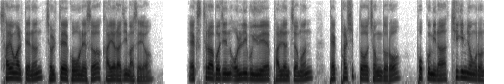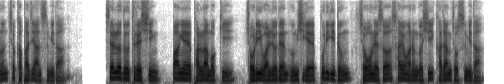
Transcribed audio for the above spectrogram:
사용할 때는 절대 고온에서 가열하지 마세요. 엑스트라 버진 올리브유의 발연점은 180도 정도로 볶음이나 튀김용으로는 적합하지 않습니다. 샐러드 드레싱, 빵에 발라 먹기, 조리 완료된 음식에 뿌리기 등 저온에서 사용하는 것이 가장 좋습니다.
